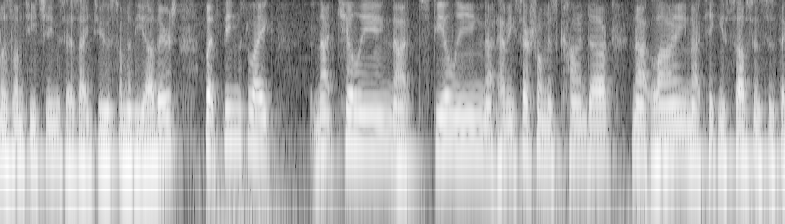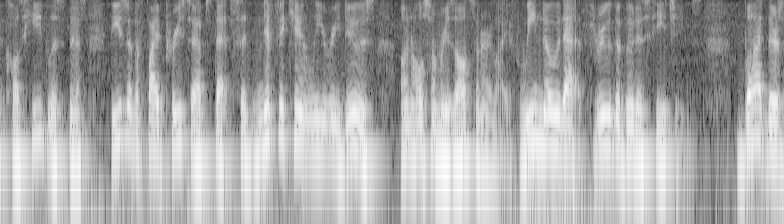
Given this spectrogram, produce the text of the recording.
Muslim teachings as I do some of the others, but things like not killing, not stealing, not having sexual misconduct, not lying, not taking substances that cause heedlessness. These are the five precepts that significantly reduce unwholesome results in our life. We know that through the Buddhist teachings. But there's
